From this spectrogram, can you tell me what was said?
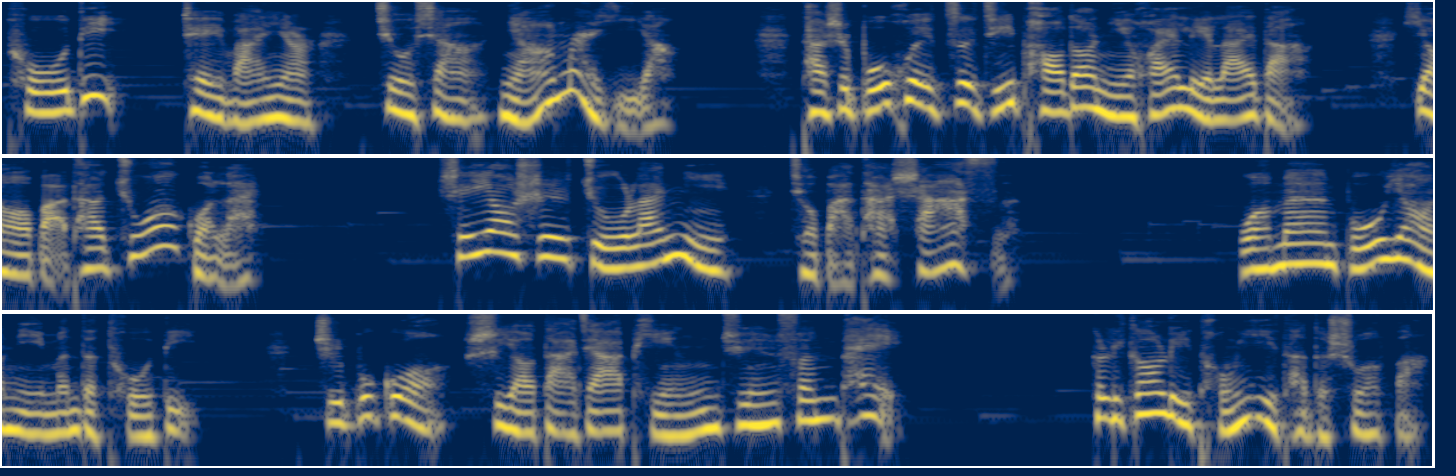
土地这玩意儿就像娘们儿一样，它是不会自己跑到你怀里来的，要把它捉过来。谁要是阻拦你，就把他杀死。我们不要你们的土地，只不过是要大家平均分配。格里高利同意他的说法。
